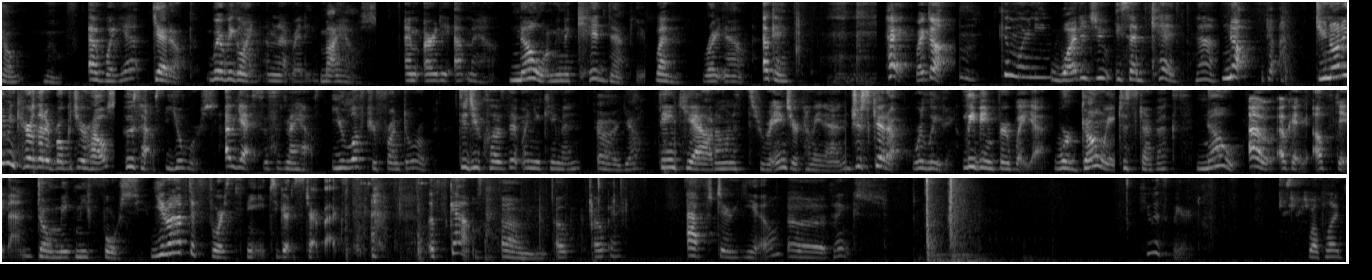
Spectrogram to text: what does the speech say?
Don't move. Oh, wait yet? Get up. Where are we going? I'm not ready. My house. I'm already at my house. No, I'm gonna kidnap you. When? Right now. Okay. Hey, wake up. Mm, good morning. Why did you. You said kid. No. No. Do you not even care that I broke into your house? Whose house? Yours. Oh, yes, this is my house. You left your front door open. Did you close it when you came in? Uh, yeah. Thank you. I don't want a stranger coming in. Just get up. We're leaving. Leaving for wait yet? We're going. To Starbucks? No. Oh, okay. I'll stay then. Don't make me force you. You don't have to force me to go to Starbucks. Let's go. Um, oh, okay. After you. Uh, thanks. He was weird. Well played.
